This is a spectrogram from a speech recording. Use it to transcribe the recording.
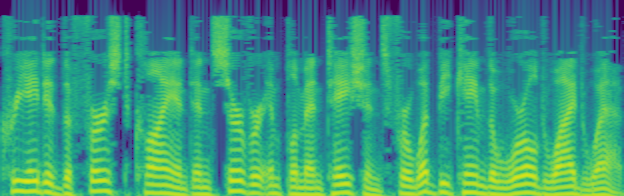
created the first client and server implementations for what became the World Wide Web.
